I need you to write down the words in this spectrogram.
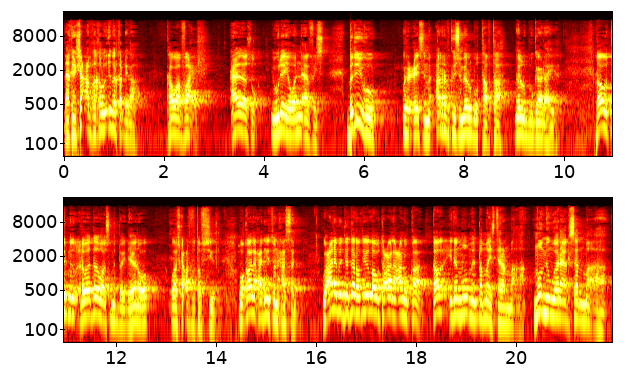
laakiin shacabka kaluu ibir ka dhigaa. Ka waa faaxish caadadaasu yuu leeyahay waa nin aafays badiigu ميل تفسير وقال حديث حسن وعن ابي الدرداء رضي الله تعالى عنه قال قال اذا مؤمن لما يستران معها مؤمن وراكسن معها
